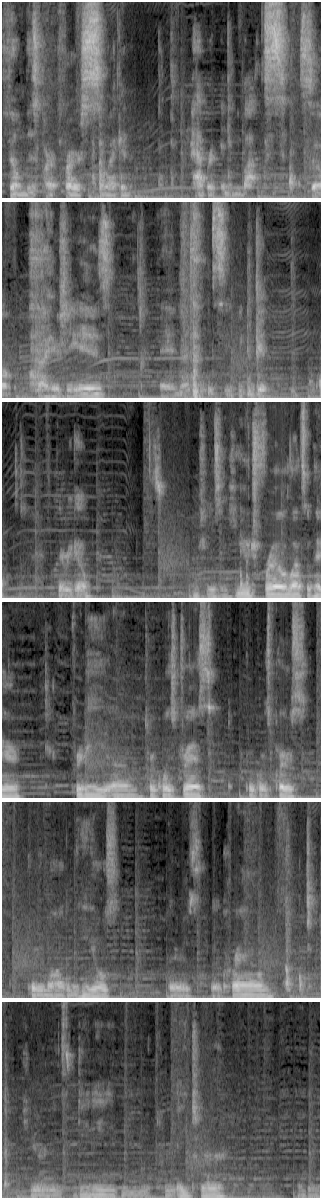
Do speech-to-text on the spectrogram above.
film this part first so I could have her in the box. So uh, here she is, and let's see if we can get. There we go. She has a huge fro, lots of hair, pretty um, turquoise dress, turquoise purse, pretty mahogany heels. There's the crown. Here is Dee Dee, the creator. And then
